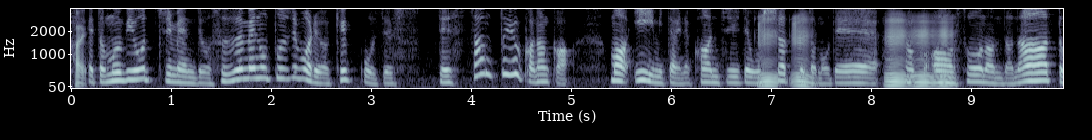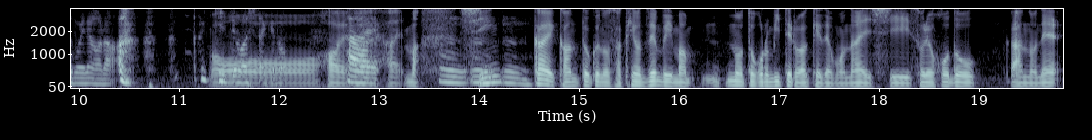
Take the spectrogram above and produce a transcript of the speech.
はい、えっと、ムービーウォッチ面では、すずめの戸締まりは結構絶絶賛というかなんか、まあいいみたいな感じでおっしゃってたので、うんうんうん。うんうんなん。か、ああ、そうなんだなと思いながら 聞いてましたけど。はいはい。はい、まあ、うんうんうん。新海監督の作品を全部今のところ見てるわけでもないしそれほどあのね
